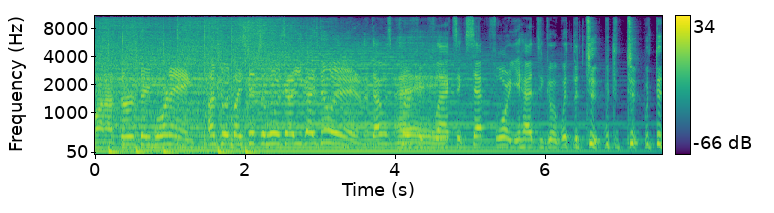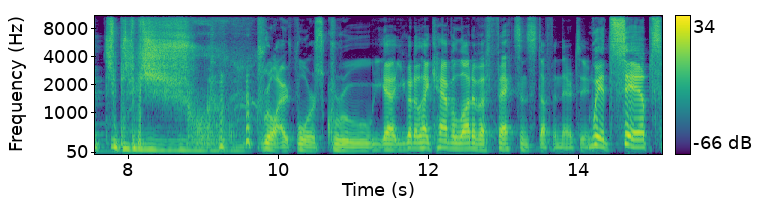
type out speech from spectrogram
on a Thursday morning. I'm joined by Sips and Lewis. How you guys doing? That was perfect, Hey. Flax, except for you had to go with the t with the t with the Triforce crew. Yeah, you gotta like have a lot of effects and stuff in there too. with sips.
